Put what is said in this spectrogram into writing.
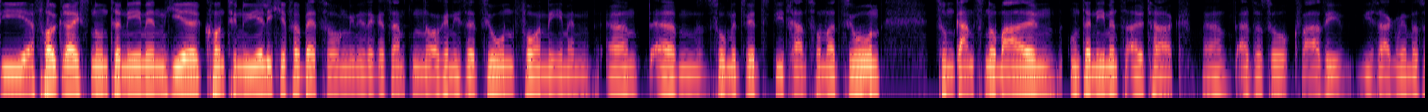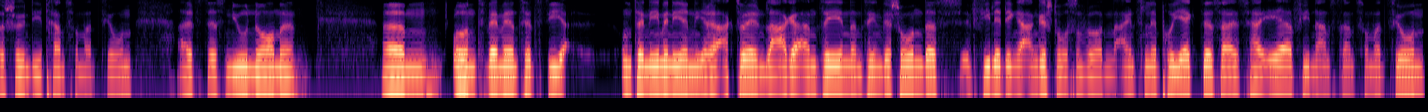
die erfolgreichsten Unternehmen hier kontinuierliche Verbesserungen in der gesamten Organisation vornehmen. Ja? Ähm, somit wird die Transformation zum ganz normalen Unternehmensalltag. Ja? Also so quasi, wie sagen wir immer so schön, die Transformation als das New Normal. Ähm, und wenn wir uns jetzt die Unternehmen in ihrer aktuellen Lage ansehen, dann sehen wir schon, dass viele Dinge angestoßen wurden. Einzelne Projekte, sei es HR, Finanztransformation,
